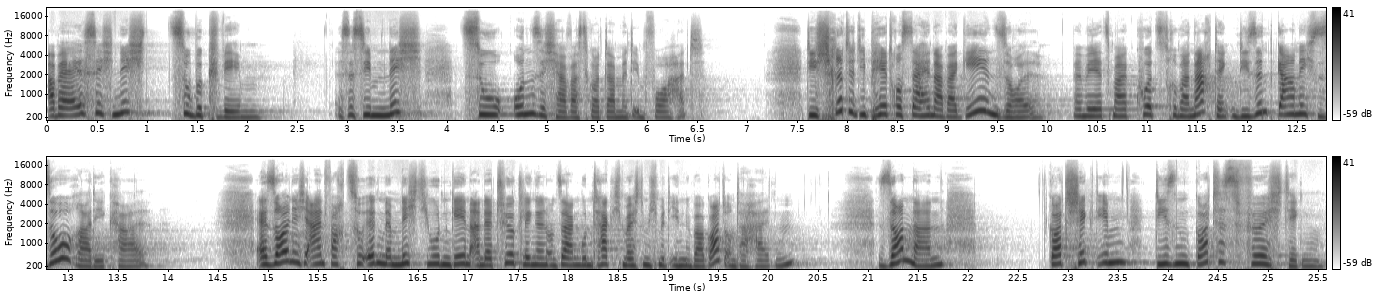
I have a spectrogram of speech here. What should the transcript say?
Aber er ist sich nicht zu bequem. Es ist ihm nicht zu unsicher, was Gott da mit ihm vorhat. Die Schritte, die Petrus dahin aber gehen soll, wenn wir jetzt mal kurz drüber nachdenken, die sind gar nicht so radikal. Er soll nicht einfach zu irgendeinem Nichtjuden gehen, an der Tür klingeln und sagen, guten Tag, ich möchte mich mit Ihnen über Gott unterhalten, sondern Gott schickt ihm diesen Gottesfürchtigen,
